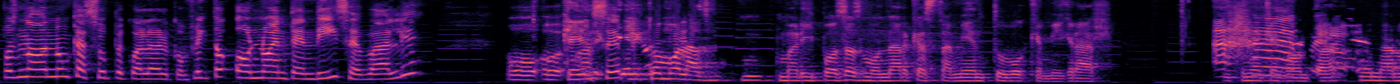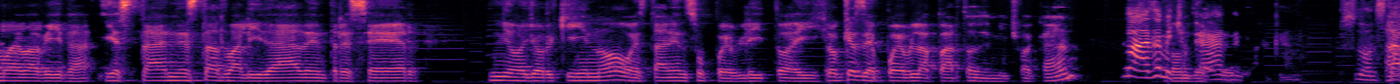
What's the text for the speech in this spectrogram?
Pues no, nunca supe cuál era el conflicto o no entendí, ¿se vale? O, o- Que él, él como las mariposas monarcas también tuvo que Tiene que encontrar una nueva vida y está en esta dualidad entre ser neoyorquino o estar en su pueblito ahí. Creo que es de Puebla, aparte de Michoacán. No, es de. Michoacán, de Michoacán. Pues, está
